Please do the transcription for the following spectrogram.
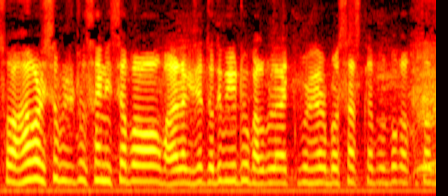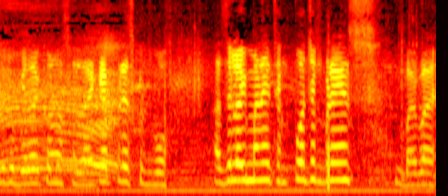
চ' আশা কৰিছোঁ ভিডিঅ'টো চাই নিশ্চয় ভাল লাগিছে। যদি ভিডিঅ'টো ভাল পালে লাইক কৰিব ছাবস্ক্ৰাইব কৰিব কাষত যিটো বেল আইকন আছে লাইকে প্ৰেছ কৰিব आज ल इमानै थ्याङ्क पोचङ बाय बाय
